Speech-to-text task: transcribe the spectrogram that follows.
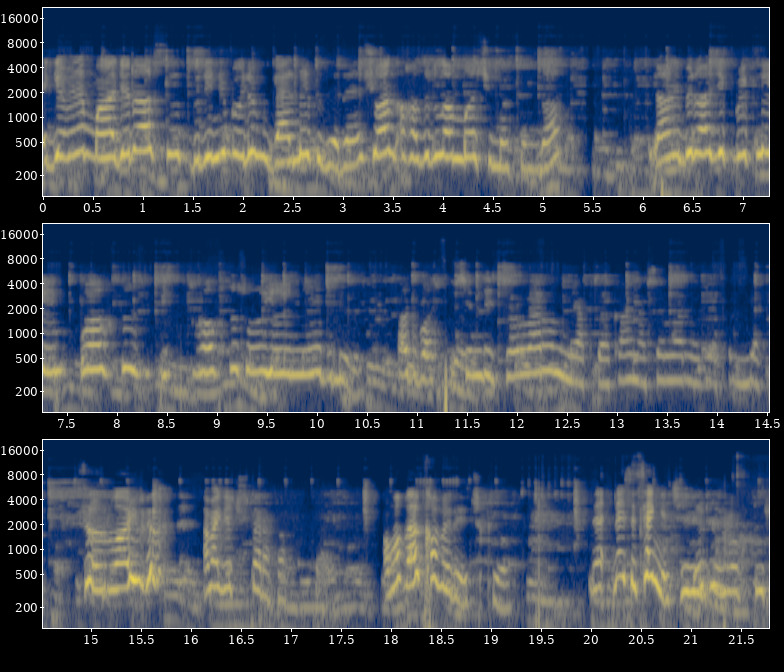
Egemen'in macerası birinci bölüm gelmek üzere. Şu an hazırlanma aşamasında. Yani birazcık bekleyin. Bu hafta hafta sonra yayınlayabilirim. Hadi başlayalım. Şimdi sorular mı yapacak? Aynen yapalım? Gel. Survivor. Ama geç şu tarafa. Ama ben kameraya çıkıyorum. Ne, neyse sen geç. Neyse yok dur.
